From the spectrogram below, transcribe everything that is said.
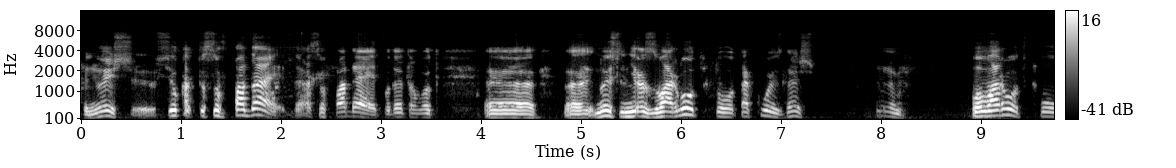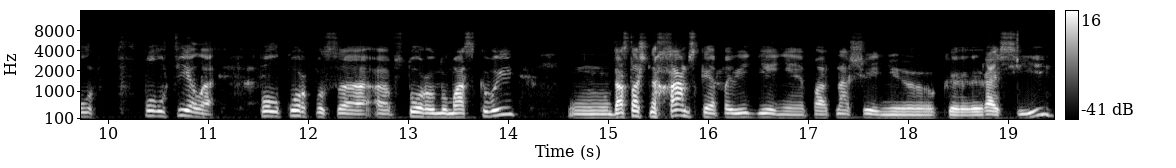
понимаешь, все как-то совпадает, да, совпадает. Вот это вот, э, э, ну, если не разворот, то такой, знаешь, поворот в пол, в пол тела, пол корпуса а, в сторону Москвы, достаточно хамское поведение по отношению к России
